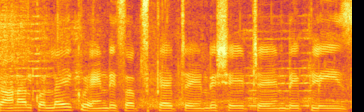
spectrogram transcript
ఛానల్కి లైక్ వేయండి సబ్స్క్రైబ్ చేయండి షేర్ చేయండి ప్లీజ్.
